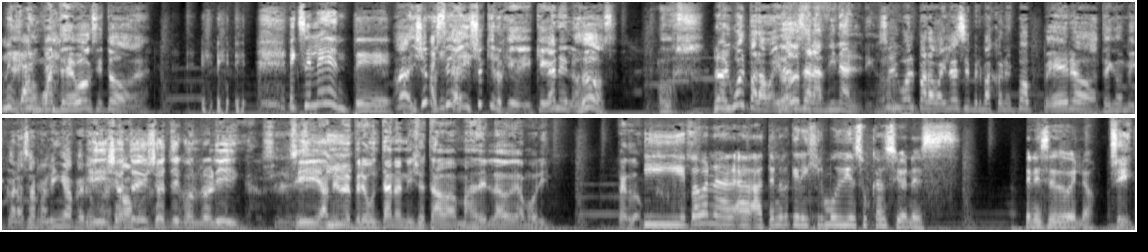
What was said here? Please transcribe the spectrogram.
Me eh, con guantes de box y todo. ¿eh? Excelente. Ah, y yo no Aquí sé, ahí yo quiero que, que ganen los dos. Uf. No, igual para Los bailar. dos a la final, dijo. Soy ¿no? igual para bailar siempre más con el pop, pero tengo mi corazón Rolinga, pero. Sí, ¿sabes yo estoy, yo estoy con Rolinga. Sí. Sí, a mí Y- me preguntaron y yo estaba más del lado de Amorim. Perdón. Y van a tener que elegir muy bien sus canciones en ese duelo. Sí,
